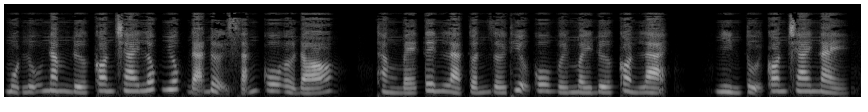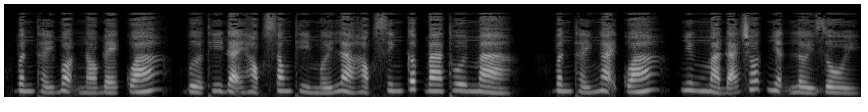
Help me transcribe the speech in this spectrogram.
một lũ năm đứa con trai lốc nhốc đã đợi sẵn cô ở đó. Thằng bé tên là Tuấn giới thiệu cô với mấy đứa còn lại. Nhìn tụi con trai này, Vân thấy bọn nó bé quá, vừa thi đại học xong thì mới là học sinh cấp 3 thôi mà. Vân thấy ngại quá, nhưng mà đã chót nhận lời rồi,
